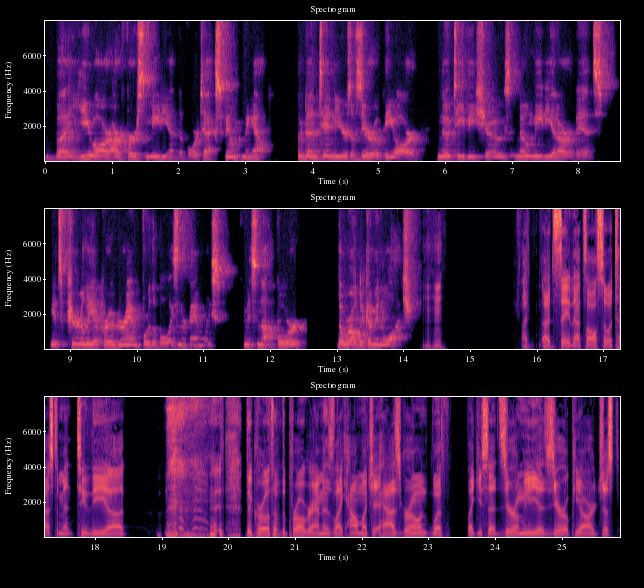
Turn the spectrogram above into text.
but you are our first media, the Vortex film coming out. We've done 10 years of zero PR, no TV shows, no media at our events. It's purely a program for the boys and their families. And it's not for the world to come in and watch. hmm I'd, I'd say that's also a testament to the uh, the growth of the program is like how much it has grown with, like you said, zero media, zero PR, just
